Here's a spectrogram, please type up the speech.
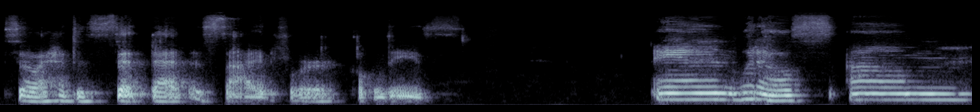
so i had to set that aside for a couple days. And what else? Um,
